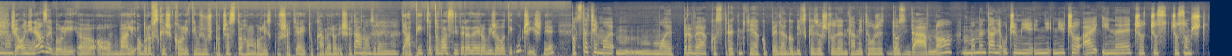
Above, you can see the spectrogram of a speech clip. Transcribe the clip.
No. Čiže oni naozaj boli, uh, mali obrovské školy tým, že už počas toho mohli skúšať aj tú kameru aj všetko. Samozrejme. A ty toto vlastne teraz aj robíš, lebo ty učíš, nie? V podstate moje, moje prvé ako stretnutie ako pedagogické so študentami, to už je dosť dávno. Momentálne učím nie, nie, niečo aj iné, čo, čo, čo som, štu,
